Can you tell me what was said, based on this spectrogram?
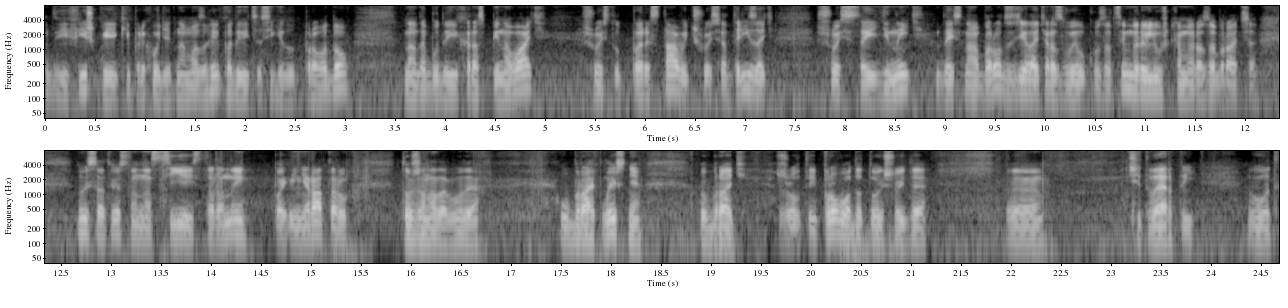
дві фішки, які приходять на мозги. Подивіться, скільки тут проводов. Треба буде їх розпінувати, щось тут переставити, щось відрізати, щось соєдинити, десь наоборот зробити розвилку, за цими релюшками розібратися. Ну і, соответственно, з цієї сторони по генератору теж треба буде убрати лишнє, вибрати жовтий провод, той, що йде е, четвертий. От.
